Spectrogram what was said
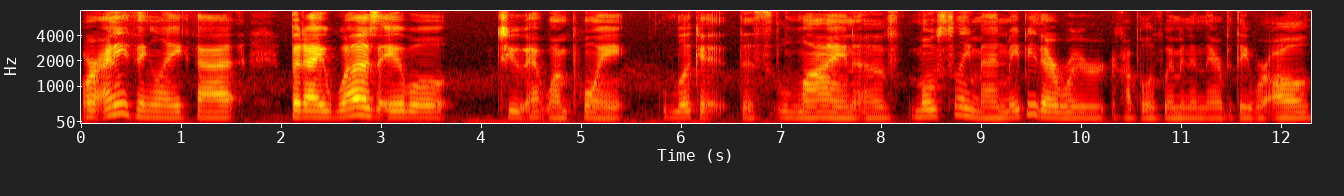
or anything like that. But I was able to, at one point, look at this line of mostly men. Maybe there were a couple of women in there, but they were all,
